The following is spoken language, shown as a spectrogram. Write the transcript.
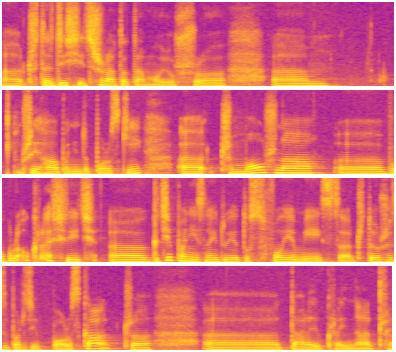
e, 43 lata temu już e, przyjechała Pani do Polski, e, czy można e, w ogóle określić, e, gdzie Pani znajduje to swoje miejsce? Czy to już jest bardziej Polska, czy e, dalej Ukraina, czy...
